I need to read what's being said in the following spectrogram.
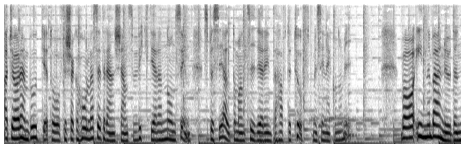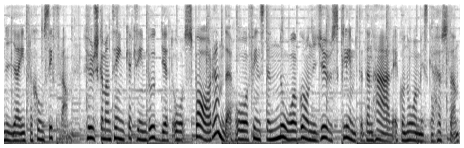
Att göra en budget och försöka hålla sig till den känns viktigare än någonsin speciellt om man tidigare inte haft det tufft med sin ekonomi. Vad innebär nu den nya inflationssiffran? Hur ska man tänka kring budget och sparande? Och finns det någon ljusglimt den här ekonomiska hösten?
